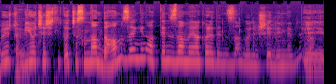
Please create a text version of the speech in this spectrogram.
Biyo, evet. Biyoçeşitlilik açısından daha mı zengin Akdeniz'den veya Karadeniz'den böyle bir şey denilebilir mi? Ee,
